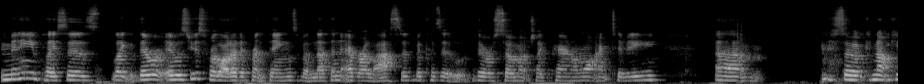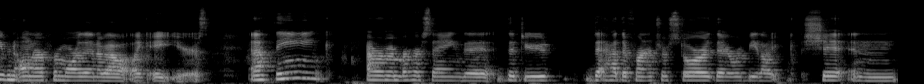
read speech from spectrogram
many places like there were. It was used for a lot of different things, but nothing ever lasted because it there was so much like paranormal activity. Um, so it could not keep an owner for more than about like eight years. And I think I remember her saying that the dude that had the furniture store, there would be like shit and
